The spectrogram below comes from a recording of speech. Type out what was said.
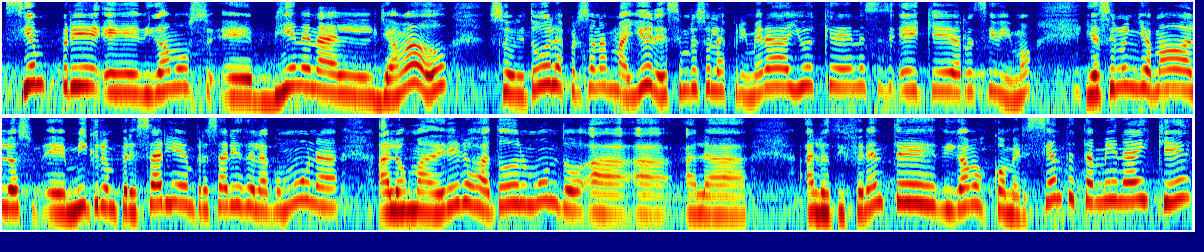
siempre, eh, digamos, eh, vienen al llamado, sobre todo las personas mayores, siempre son las primeras ayudas que, eh, que recibimos. Y hacerle un llamado a los microempresarios, empresarios de la comuna, a los madereros, a todo el mundo, a, a- a la- a los diferentes, digamos, comerciantes también hay que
